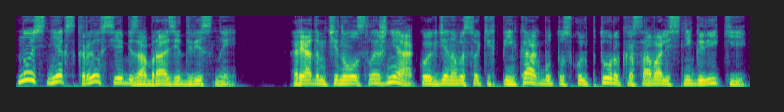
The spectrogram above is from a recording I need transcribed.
но снег скрыл все безобразия до весны. Рядом тянулась лыжня, кое-где на высоких пеньках, будто скульптуры, красовались снеговики.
